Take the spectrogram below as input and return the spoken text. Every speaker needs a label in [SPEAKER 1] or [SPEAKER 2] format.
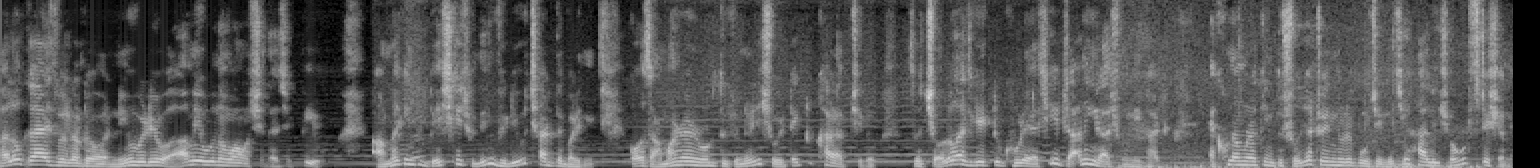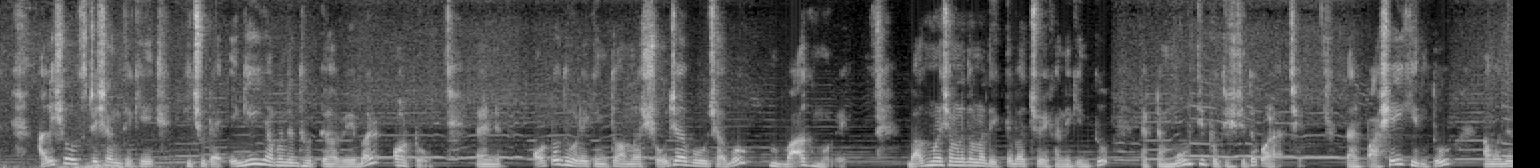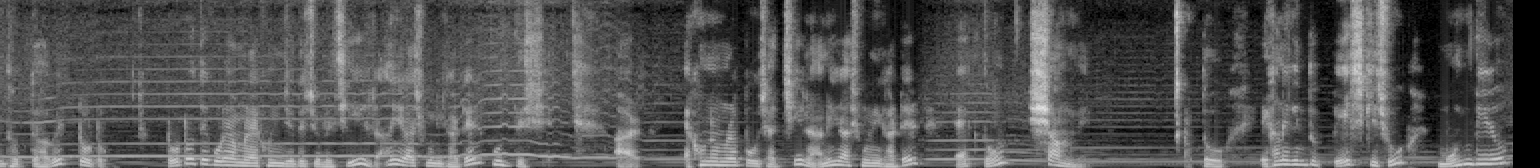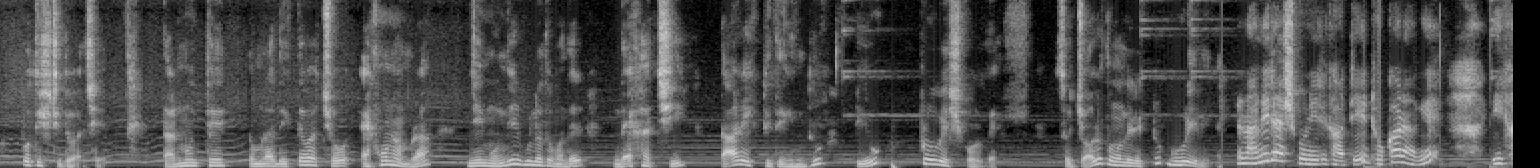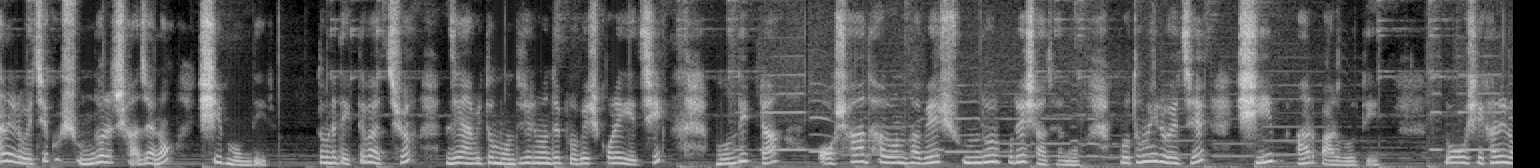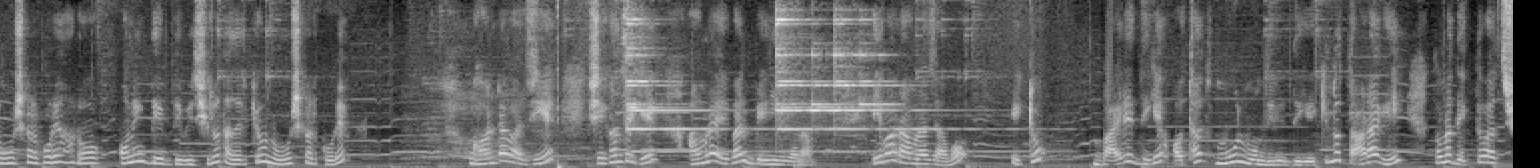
[SPEAKER 1] Hello guys welcome to our new video আমি অরুণব আমার সাথে আছে পিউ আমরা কিন্তু বেশ কিছুদিন ভিডিও ছাড়তে পারিনি। কজ আমার আর ওর দুজনেরই শরীরটা একটু খারাপ ছিল। তো চলো আজকে একটু ঘুরে আসি রানী রাসমণি ঘাট। এখন আমরা কিন্তু সোজা ট্রেন ধরে পৌঁছে গেছি হালিশহর স্টেশনে হালিশহর স্টেশন থেকে কিছুটা এগিয়েই আমাদের ধরতে হবে এবার অটো অ্যান্ড অটো ধরে কিন্তু আমরা সোজা পৌঁছাবো বাঘমোড়ে। বাঘমোড়ের সামনে তোমরা দেখতে পাচ্ছ এখানে কিন্তু একটা মূর্তি প্রতিষ্ঠিত করা আছে। তার পাশেই কিন্তু আমাদের ধরতে হবে টোটো। টোটোতে করে আমরা এখন যেতে চলেছি রানী রাসমণি ঘাটের উদ্দেশ্যে। আর এখন আমরা পৌঁছাচ্ছি রানী রাসমণি ঘাটের একদম সামনে। তো এখানে কিন্তু বেশ কিছু মন্দিরও প্রতিষ্ঠিত আছে। তার মধ্যে তোমরা দেখতে পাচ্ছ, এখন আমরা যে মন্দিরগুলো তোমাদের দেখাচ্ছি, তার একটিতে কিন্তু পিউ প্রবেশ করবে। সো চলো তোমাদের একটু ঘুরিয়ে নিই।
[SPEAKER 2] রানী রাসমণির ঘাটে ঢোকার আগে এখানে রয়েছে খুব সুন্দর সাজানো শিব মন্দির। তোমরা দেখতে পাচ্ছ যে আমি তো মন্দিরের মধ্যে প্রবেশ করে গেছি। মন্দিরটা অসাধারণভাবে সুন্দর করে সাজানো। প্রথমেই রয়েছে শিব আর পার্বতী। তো সেখানে নমস্কার করে আরও অনেক দেবদেবী ছিল, তাদেরকেও নমস্কার করে ঘণ্টা বাজিয়ে সেখান থেকে আমরা এবার বেরিয়ে গেলাম। এবার আমরা যাব একটু বাইরের দিকে, অর্থাৎ মূল মন্দিরের দিকে। কিন্তু তার আগেই তোমরা দেখতে পাচ্ছ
